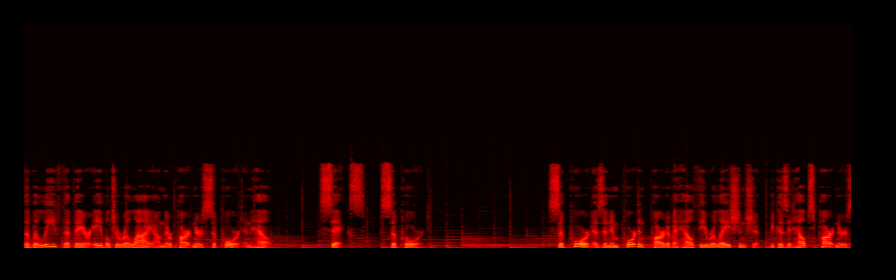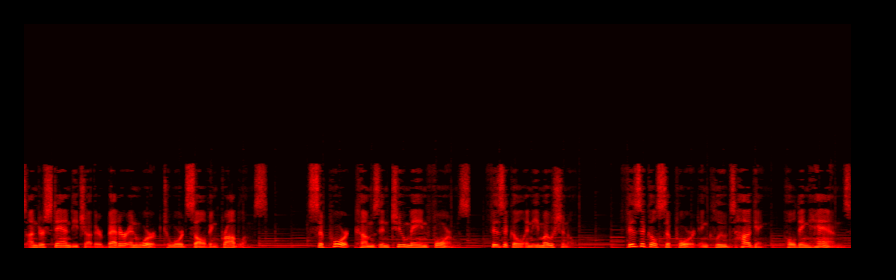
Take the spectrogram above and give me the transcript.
the belief that they are able to rely on their partner's support and help. 6. Support. Support is an important part of a healthy relationship because it helps partners understand each other better and work towards solving problems. Support comes in two main forms, physical and emotional. Physical support includes hugging, holding hands,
